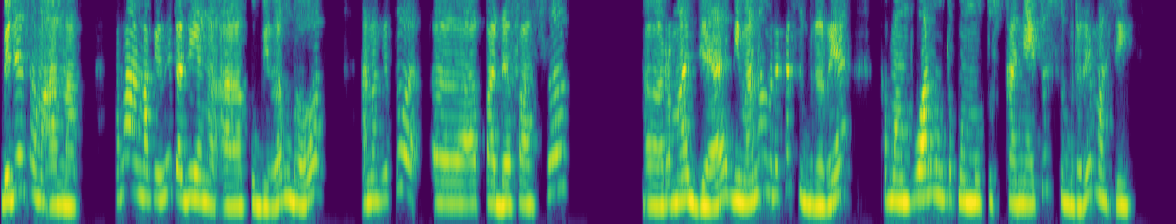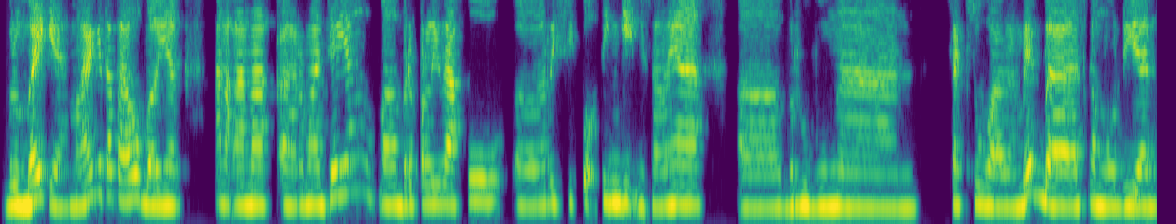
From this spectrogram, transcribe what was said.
Beda sama anak, karena anak ini tadi yang aku bilang bahwa anak itu uh, pada fase uh, remaja di mana mereka sebenarnya kemampuan untuk memutuskannya itu sebenarnya masih belum baik ya. Makanya kita tahu banyak anak-anak uh, remaja yang uh, berperilaku uh, risiko tinggi, misalnya uh, berhubungan seksual yang bebas, kemudian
